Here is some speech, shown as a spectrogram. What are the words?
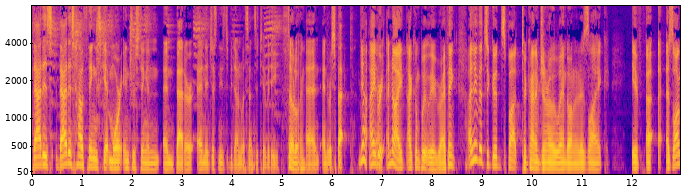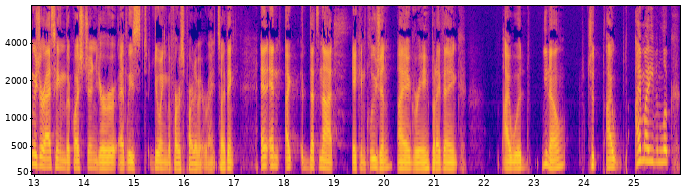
that is that is how things get more interesting and, and better, and it just needs to be done with sensitivity, Totally. and and respect. Yeah, I agree. I know. I, I completely agree. I think I think that's a good spot to kind of generally land on it. Is like if uh, as long as you're asking the question, you're at least doing the first part of it right. So I think, and and I that's not a conclusion. I agree, but I think I would, you know, to, I I might even look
